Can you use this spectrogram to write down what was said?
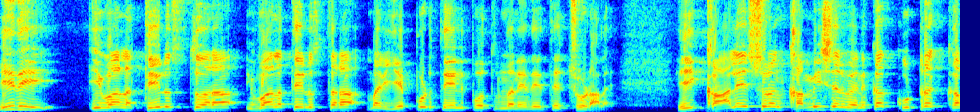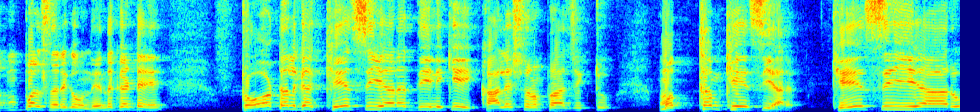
ఇది ఇవాళ తేలుస్తారా ఇవాళ తేలుస్తారా మరి ఎప్పుడు తేలిపోతుంది అనేది అయితే చూడాలి. ఈ కాళేశ్వరం కమిషన్ వెనుక కుట్ర కంపల్సరిగా ఉంది. ఎందుకంటే టోటల్గా కేసీఆర్ దీనికి కాళేశ్వరం ప్రాజెక్టు మొత్తం కేసీఆర్. కేసీఆర్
